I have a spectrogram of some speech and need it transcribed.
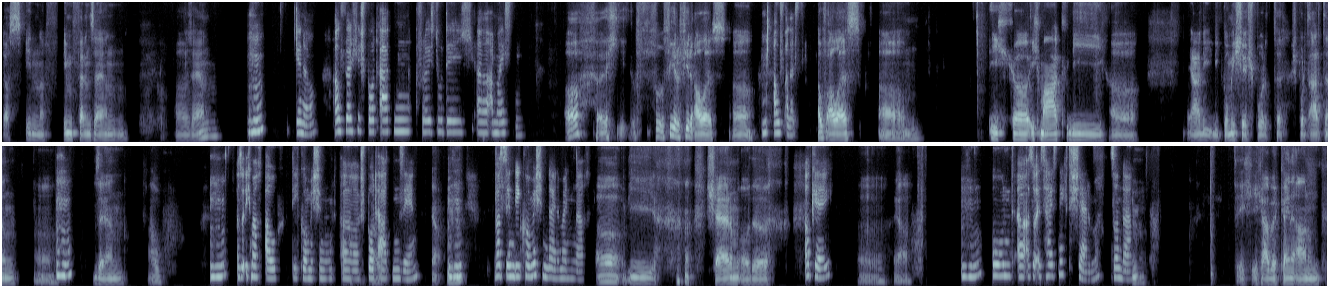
das in, im Fernsehen äh, sehen. Mhm. Genau. Auf welche Sportarten freust du dich äh, am meisten? Oh, ich, für, für, alles. Äh, Mhm, Auf alles. auf alles. Ähm, ich, äh, ich mag die, äh, ja, die, die komische Sport, Sportarten äh, Mhm. sehen. Auch. Mhm. Also ich mache auch die komischen äh, Sportarten sehen. Ja. Mhm. Was sind die komischen deiner Meinung nach? Äh, wie Scherm oder Okay. äh, ja. Mhm. Und äh, also es heißt nicht Scherm, sondern Mhm. Ich, ich habe keine Ahnung.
